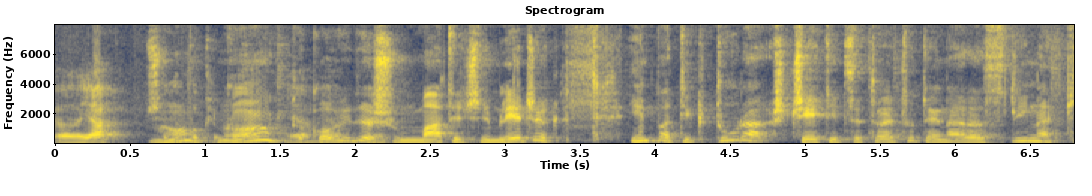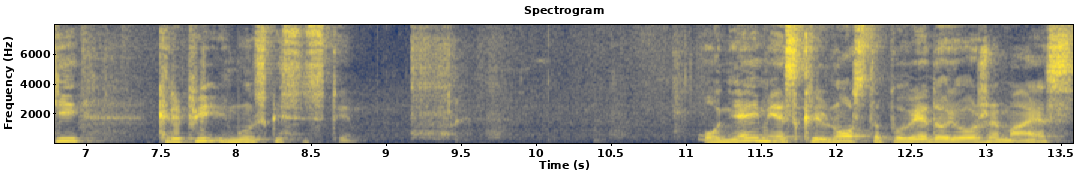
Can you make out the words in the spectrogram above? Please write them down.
uh, ja, no, no, kako ja, vidiš, ja. matični mleček in pa tiktura ščetice. To je tudi ena rastlina, ki krepi imunski sistem. O njej mi je skrivnost povedal Jože Majes,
